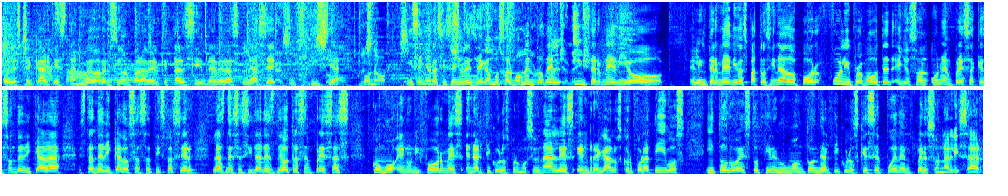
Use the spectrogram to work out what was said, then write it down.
puedes checar esta nueva versión para ver qué tal si de veras le hace justicia o no. Y señoras y señores, llegamos al momento del intermedio. El intermedio es patrocinado por Fully Promoted. Ellos son una empresa que son dedicada, están dedicados a satisfacer las necesidades de otras empresas, como en uniformes, en artículos promocionales, en regalos corporativos. Y todo esto tienen un montón de artículos que se pueden personalizar.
